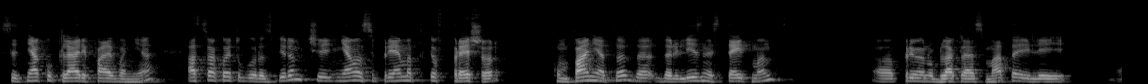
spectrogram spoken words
след няколко кларифайвания, аз това, което го разбирам, че няма да се приема такъв прешър компанията да, да релизне стейтмент, примерно Black Lives Matter или а,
